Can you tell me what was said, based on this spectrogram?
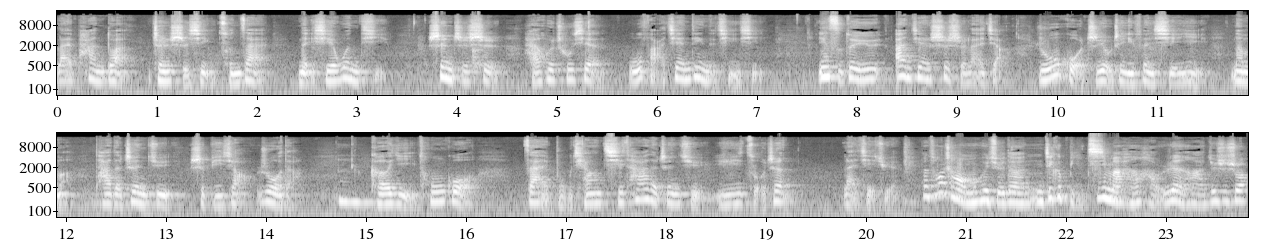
来判断真实性存在哪些问题，甚至是还会出现无法鉴定的情形。因此，对于案件事实来讲，如果只有这一份协议，那么它的证据是比较弱的。嗯，可以通过。再补强其他的证据予以佐证，来解决。那通常我们会觉得，你这个笔记嘛很好认啊，就是说，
